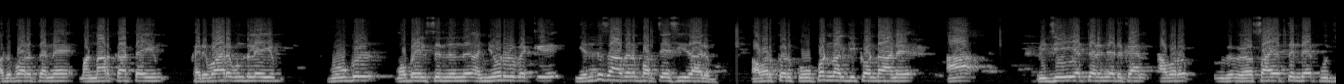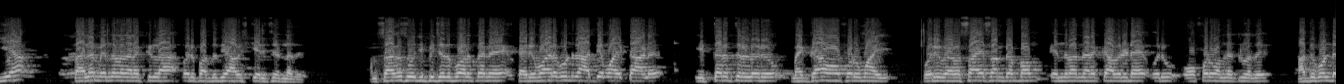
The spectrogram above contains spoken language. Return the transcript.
അതുപോലെ തന്നെ മണ്ണാർക്കാട്ടെയും കരുവാരകുണ്ടിലെയും ഗൂഗിൾ മൊബൈൽസിൽ നിന്ന് അഞ്ഞൂറ് രൂപയ്ക്ക് എന്ത് സാധനം പർച്ചേസ് ചെയ്താലും അവർക്കൊരു കൂപ്പൺ നൽകിക്കൊണ്ടാണ് ആ വിജയിയെ തിരഞ്ഞെടുക്കാൻ അവർ വ്യവസായത്തിന്റെ പുതിയ തലം എന്നുള്ള നിലക്കുള്ള ഒരു പദ്ധതി ആവിഷ്കരിച്ചിട്ടുള്ളത്. അംസാഖ് സൂചിപ്പിച്ചതുപോലെ തന്നെ കരുവാരകുണ്ടിൽ ആദ്യമായിട്ടാണ് ഇത്തരത്തിലുള്ള ഒരു മെഗാ ഓഫറുമായി ഒരു വ്യവസായ സംരംഭം എന്നുള്ള നിലയ്ക്ക് അവരുടെ ഒരു ഓഫർ വന്നിട്ടുള്ളത്. അതുകൊണ്ട്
